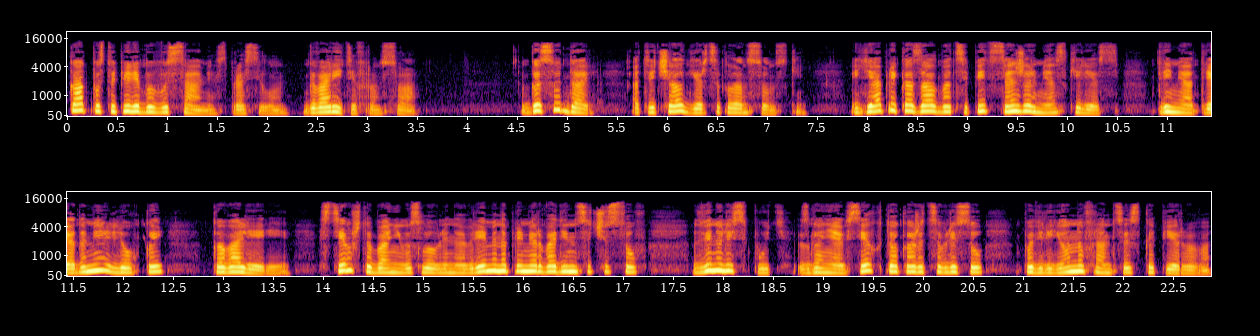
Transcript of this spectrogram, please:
Как поступили бы вы сами?» — спросил он. «Говорите, Франсуа». «Государь!» — отвечал герцог Лансонский. «Я приказал бы оцепить Сен-Жерменский лес тремя отрядами легкой кавалерии, с тем, чтобы они в условленное время, например, в одиннадцать часов, двинулись в путь, сгоняя всех, кто окажется в лесу, к павильону Франциска I,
